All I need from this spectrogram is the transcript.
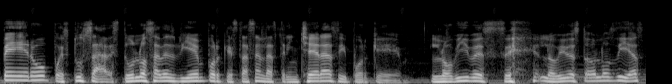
pero pues tú sabes, tú lo sabes bien porque estás en las trincheras y porque lo vives, lo vives todos los días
